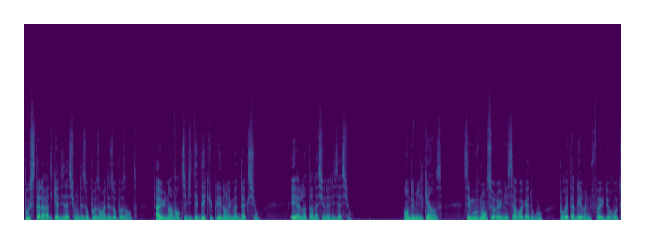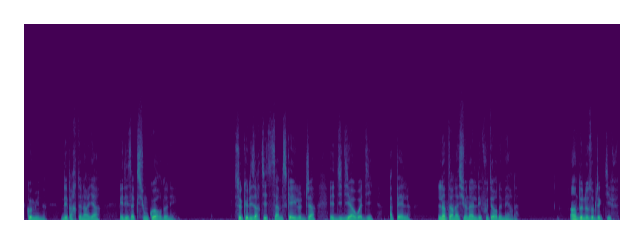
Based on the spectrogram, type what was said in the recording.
pousse à la radicalisation des opposants et des opposantes, à une inventivité décuplée dans les modes d'action, et à l'internationalisation. En 2015, ces mouvements se réunissent à Ouagadougou pour établir une feuille de route commune, des partenariats et des actions coordonnées. Ce que les artistes Sam Scale Dja et Didier Awadi appellent l'international des fouteurs de merde. Un de nos objectifs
